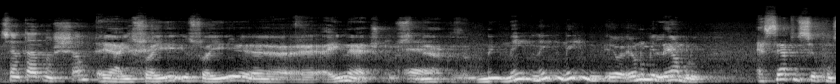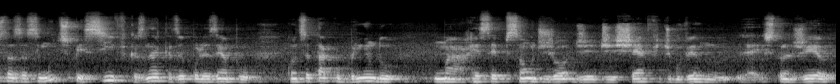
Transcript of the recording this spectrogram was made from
Sentado no chão? É, isso aí, isso aí é, é, é inédito. É. Né? Dizer, nem, nem, nem, eu, eu, não me lembro, exceto em circunstâncias assim, muito específicas, né? quer dizer, por exemplo, quando você está cobrindo uma recepção de, de, de chefe de governo é, estrangeiro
